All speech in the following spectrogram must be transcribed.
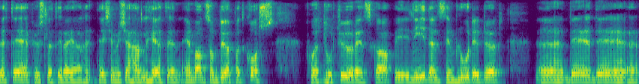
dette er puslete greier. Det er ikke mye herlighet. En, en mann som dør på et kors, på et torturredskap, i lidelse, en blodig død, eh, det, det, er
